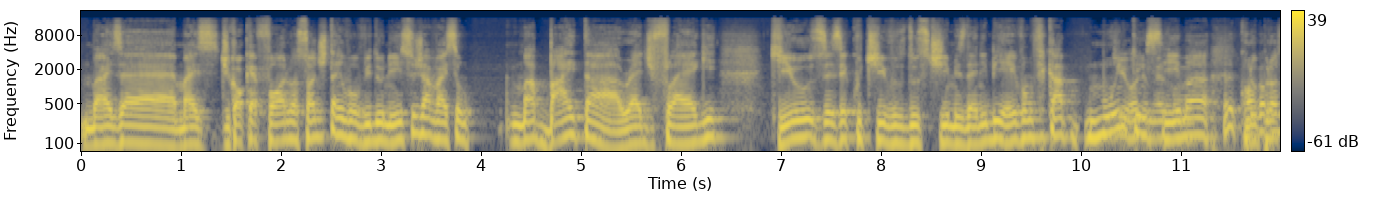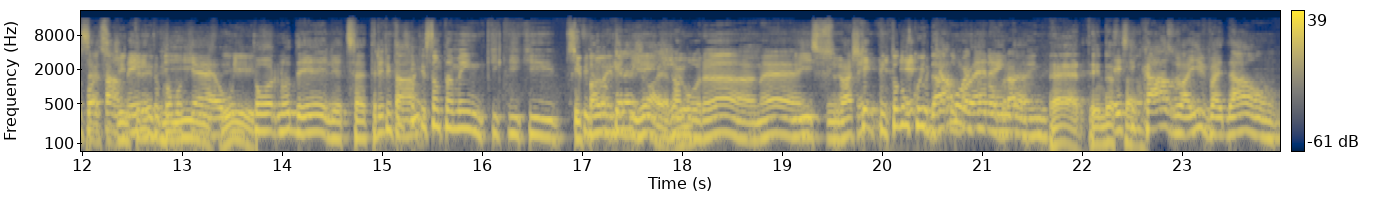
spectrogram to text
Mas, é, mas de qualquer forma, só de estar envolvido nisso já vai ser um, uma baita red flag que os executivos dos times da NBA vão ficar muito em mesmo, cima Qual no é o processo de entrevista. como que é o isso. entorno dele, etc. E Tem toda tal. essa questão também que, que, que falam a que ele é joia, de viu? Jamoran, né? Isso, Enfim, eu acho tem, que tem todo é- um o cuidado mais Jamoran dobrado ainda- ainda. É, tem dessa... Esse caso aí vai dar um.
